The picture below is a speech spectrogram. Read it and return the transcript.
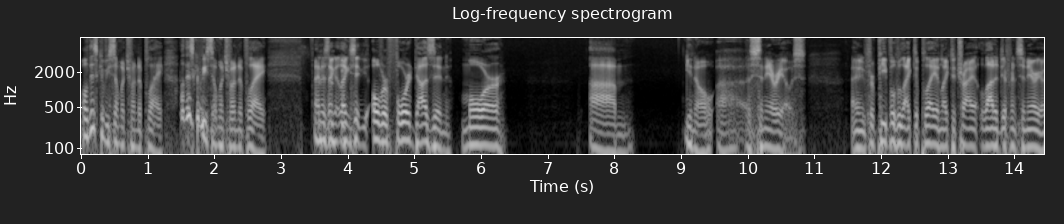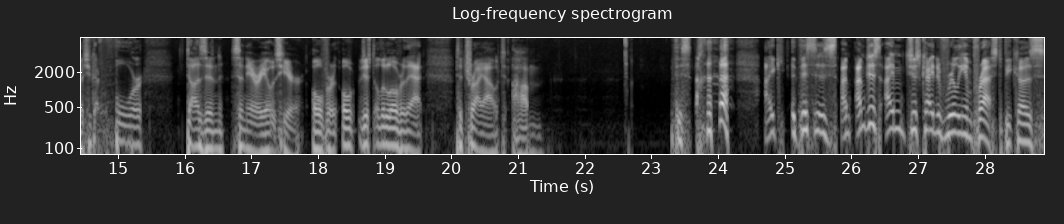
Oh, this could be so much fun to play. Oh, this could be so much fun to play. And it's like, like you said, over four dozen more, um, you know, uh, scenarios. I mean, for people who like to play and like to try a lot of different scenarios, you've got four dozen scenarios here over, over just a little over that to try out. Um, this I this is I'm I'm just I'm just kind of really impressed because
